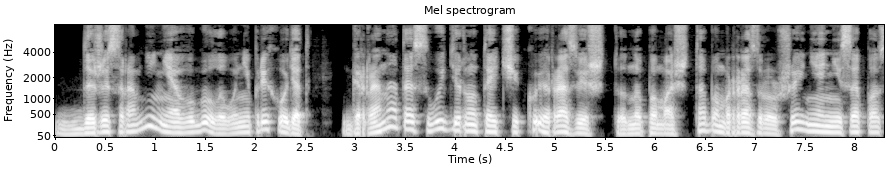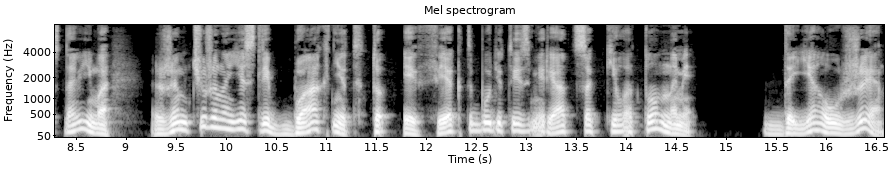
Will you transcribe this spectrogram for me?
даже сравнения в голову не приходят. Граната с выдернутой чекой разве что, но по масштабам разрушения несопоставимо. Жемчужина, если бахнет, то эффект будет измеряться килотоннами. «Да я уже»,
